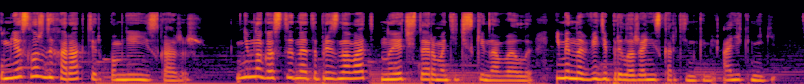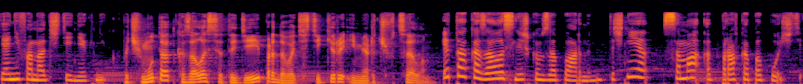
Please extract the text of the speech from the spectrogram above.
у меня сложный характер, по мне и не скажешь. Немного стыдно это признавать, но я читаю романтические новеллы, именно в виде приложений с картинками, а не книги. Я не фанат чтения книг. Почему ты отказалась от идеи продавать стикеры и мерч в целом? Это оказалось слишком запарным. Точнее, сама отправка по почте.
